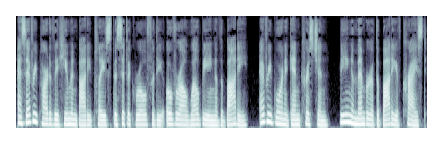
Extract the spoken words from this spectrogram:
As every part of the human body plays specific role for the overall well-being of the body, Every born again Christian, being a member of the body of Christ,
